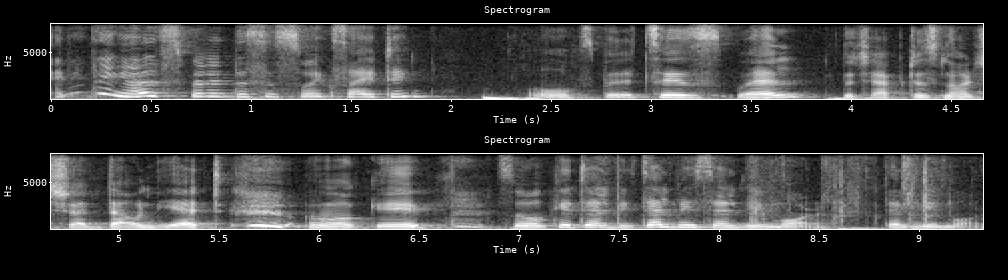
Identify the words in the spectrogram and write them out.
anything else, Spirit? This is so exciting. Oh, Spirit says, well, the chapter is not shut down yet. okay. So, okay, tell me, tell me, tell me more. Tell me more.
